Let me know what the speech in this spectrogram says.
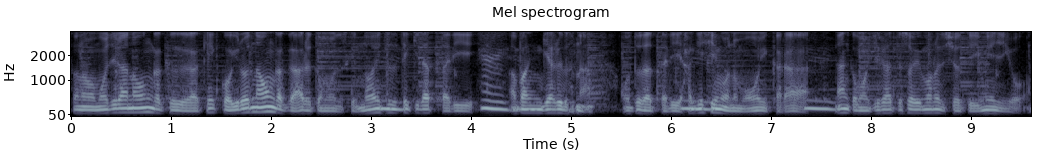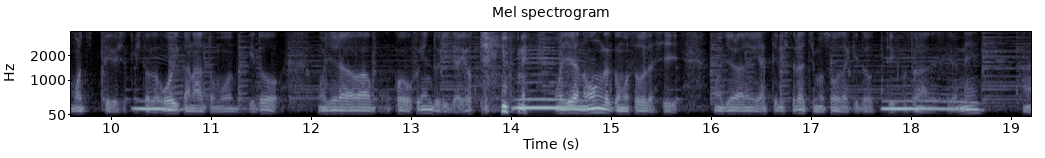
そのモジュラの音楽が結構いろんな音楽があると思うんですけどノイズ的だったり、はい。アバンギャルドな音だったり激しいものも多いから、うん。なんかモジュラーってそういうものでしょっていうイメージを持ってる人が多いかなと思うんだけど、モジュラーはこうフレンドリーだよっていうね、うん。モジュラーの音楽もそうだしモジュラーやってる人たちもそうだけどっていうことなんですよね。はい。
